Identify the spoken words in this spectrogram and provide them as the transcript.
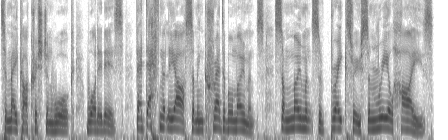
to make our Christian walk what it is. There definitely are some incredible moments, some moments of breakthrough, some real highs.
